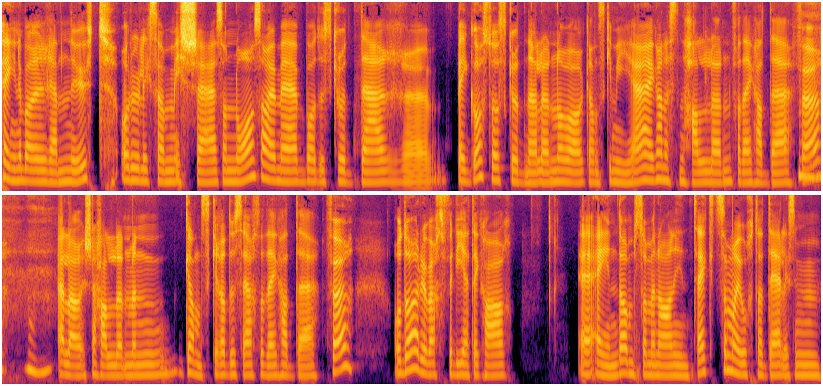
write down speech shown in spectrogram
Pengene bare renner ut, og du liksom ikke Sånn nå så har jo vi både skrudd ned eh, Begge oss har skrudd ned lønna vår ganske mye. Jeg har nesten halv lønn for det jeg hadde før. Eller ikke halv lønn, men ganske redusert av det jeg hadde før. Og da har det jo vært fordi at jeg har eh, eiendom som en annen inntekt, som har gjort at det liksom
